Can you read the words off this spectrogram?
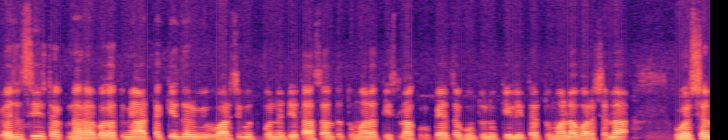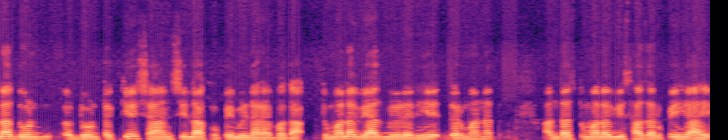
व्याजाशी टाकणार आहे. बघा तुम्ही आठ टक्के जर वार्षिक उत्पन्न देत असाल तर तुम्हाला तीस लाख रुपयाचा गुंतवणूक केली तर तुम्हाला वर्षाला वर्षाला दोन दोन टक्के शहाऐंशी लाख रुपये मिळणार आहे. बघा तुम्हाला व्याज मिळेल हे दरम्यानात अंदाज तुम्हाला वीस हजार रुपये हे आहे.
